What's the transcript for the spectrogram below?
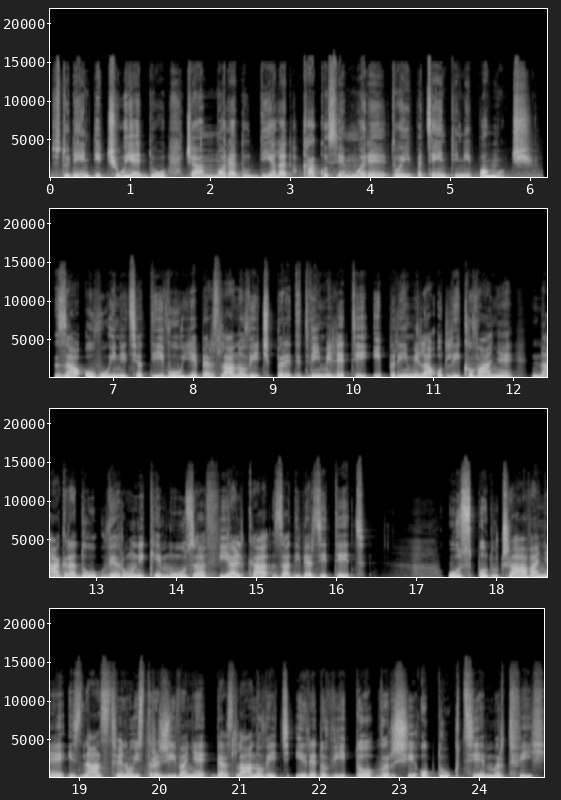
studenti čuje da će mora djelati kako se more tvoji pacijentini pomoći. Za ovu inicijativu je Berzlanović pred dvimi leti i primila odlikovanje, nagradu Veronike Moza Fijaljka za diverzitet. Uz podučavanje i znanstveno istraživanje Berzlanović i redovito vrši obdukcije mrtvih.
